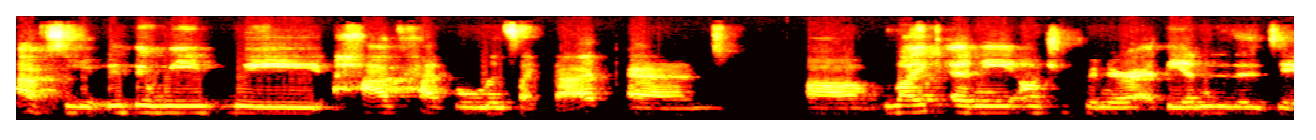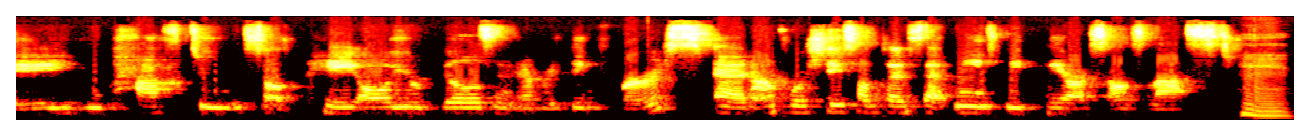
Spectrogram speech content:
Absolutely, we we have had moments like that, and um, like any entrepreneur, at the end of the day, you have to sort of pay all your bills and everything first. And unfortunately, sometimes that means we pay ourselves last. Mm.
